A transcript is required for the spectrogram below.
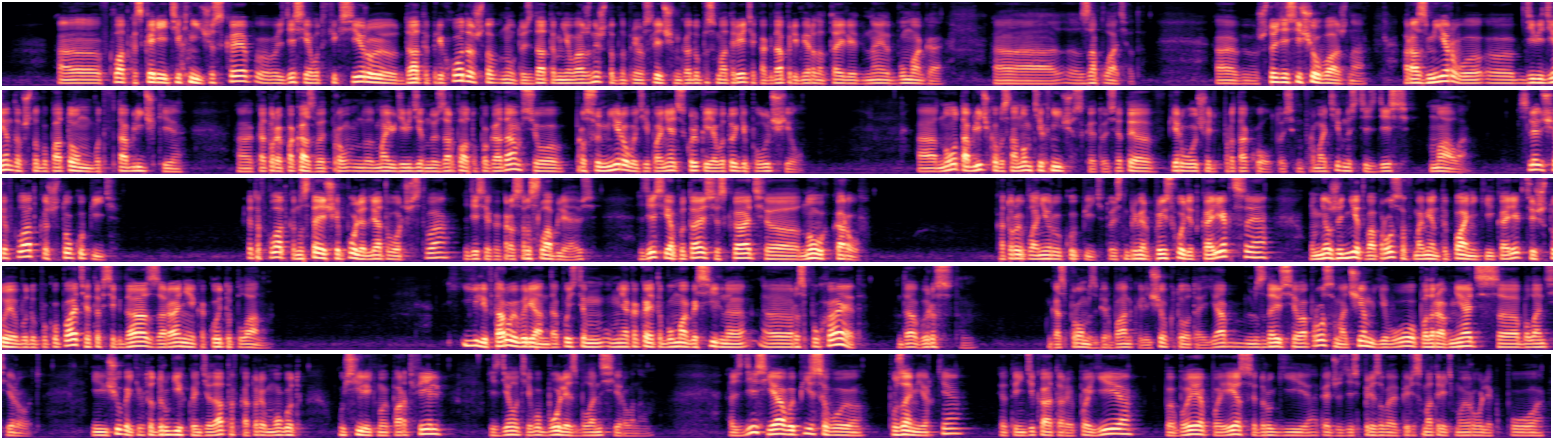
А, вкладка скорее техническая. Здесь я вот фиксирую даты прихода, чтобы, ну, то есть даты мне важны, чтобы, например, в следующем году посмотреть, а когда примерно та или иная бумага э, заплатят. Что здесь еще важно? Размер э, дивидендов, чтобы потом вот в табличке, которая показывает мою дивидендную зарплату по годам, все просуммировать и понять, сколько я в итоге получил. А, но табличка в основном техническая, то есть это в первую очередь протокол, то есть информативности здесь мало. Следующая вкладка «Что купить?». Это вкладка «Настоящее поле для творчества». Здесь я как раз расслабляюсь. Здесь я пытаюсь искать э, новых коров, которые планирую купить. То есть, например, происходит коррекция, у меня уже нет вопросов в моменты паники и коррекции, что я буду покупать, это всегда заранее какой-то план. Или второй вариант, допустим, у меня какая-то бумага сильно э, распухает, да, вырос там Газпром, Сбербанк или еще кто-то. Я задаю себе вопросом, а чем его подровнять, сбалансировать. И ищу каких-то других кандидатов, которые могут усилить мой портфель и сделать его более сбалансированным. А здесь я выписываю пузомерки, это индикаторы PE, PB, PS и другие. Опять же, здесь призываю пересмотреть мой ролик по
